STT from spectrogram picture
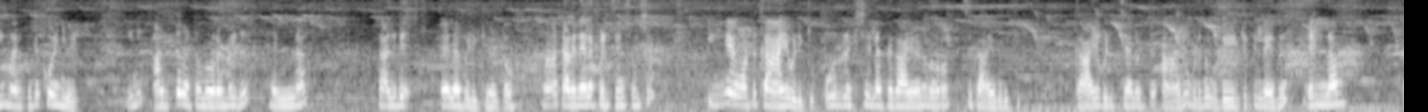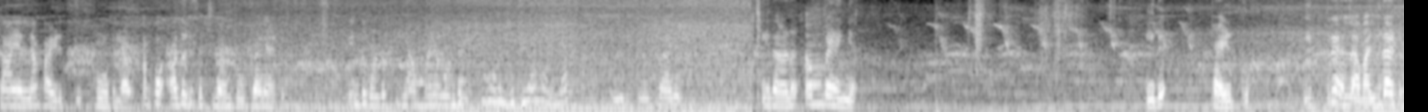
ഈ മരത്തിന്റെ കൊഴിഞ്ഞു വീഴും. ഇനി അടുത്ത ഘട്ടം എന്ന് പറയുമ്പോൾ ഇത് എല്ലാം തളിര് ഇല പിടിക്കും കേട്ടോ. ആ തളിര് ഇല പിടിച്ചതിന് ശേഷം പിന്നെ അങ്ങോട്ട് കായ പിടിക്കും. ഒരു രക്ഷയില്ലാത്ത കായാണ് നിറച്ച് കായ പിടിക്കും. കായ പിടിച്ചാലോട്ട് ആരും ഇവിടുന്ന് ഉപയോഗിക്കത്തില്ല ഇത്. എല്ലാം കായെല്ലാം പഴുത്ത് മൂട്ടിലാവും. അപ്പോൾ അതൊരു സെക്ഷനാണ് തൂക്കാനായിട്ട്. എന്തുകൊണ്ട്? ഈ അമ്പഴം കൊണ്ട് തൂക്കാനും. ഇതാണ് അമ്പഴങ്ങ. ഇത് പഴുക്കും. ഇത്രയല്ല വലുതായിട്ട്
